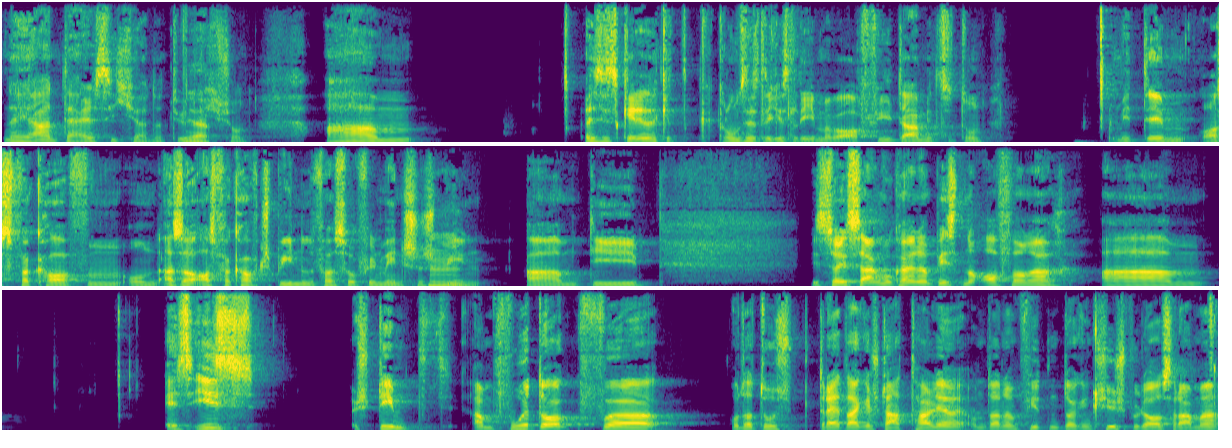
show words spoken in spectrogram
du? Naja, ein Teil sicher, natürlich ja. schon. Ähm, es ist generell grundsätzliches Leben, aber auch viel damit zu tun mit dem Ausverkaufen und also ausverkauft spielen und vor so vielen Menschen spielen, mhm. ähm, die, wie soll ich sagen, wo kann ich am besten anfangen? Ähm, es ist, stimmt, am Vortag vor oder du drei Tage Stadthalle und dann am vierten Tag ein Geschirrspiel ausrahmen.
